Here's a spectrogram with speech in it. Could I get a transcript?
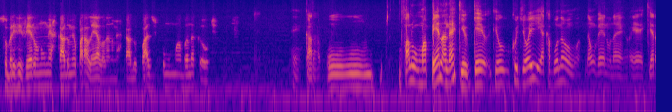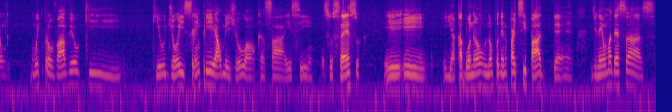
sobreviveram num mercado meio paralelo, né? No mercado quase como uma banda coach. É, cara, o falo uma pena, né, que, que, que o Joey acabou não, não vendo, né, é, que era um, muito provável que, que o Joey sempre almejou alcançar esse, esse sucesso e, e, e, acabou não, não podendo participar de, é, de nenhuma dessas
